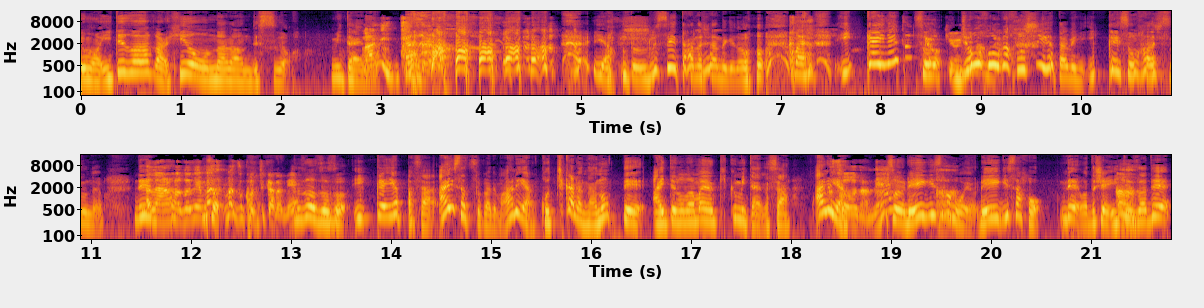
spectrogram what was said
うまあ、伊手座だから火の女なんですよ。みたいな何。言ってんだよ。いや、ほんとうるせえって話なんだけど、まあ、一回ね、その、情報が欲しいがために一回その話すんのよ。で、あなるほどね。まず、まずこっちからね。そうそうそう。一回やっぱさ、挨拶とかでもあるやん。こっちから名乗って相手の名前を聞くみたいなさ、あるやん。そうだねそう、礼儀作法よ。礼儀作法。で、私は伊手座で、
